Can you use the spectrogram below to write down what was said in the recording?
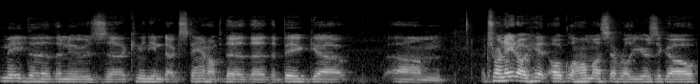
made the the news. Uh, comedian Doug Stanhope, the the the big uh, um, a tornado hit Oklahoma several years ago,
